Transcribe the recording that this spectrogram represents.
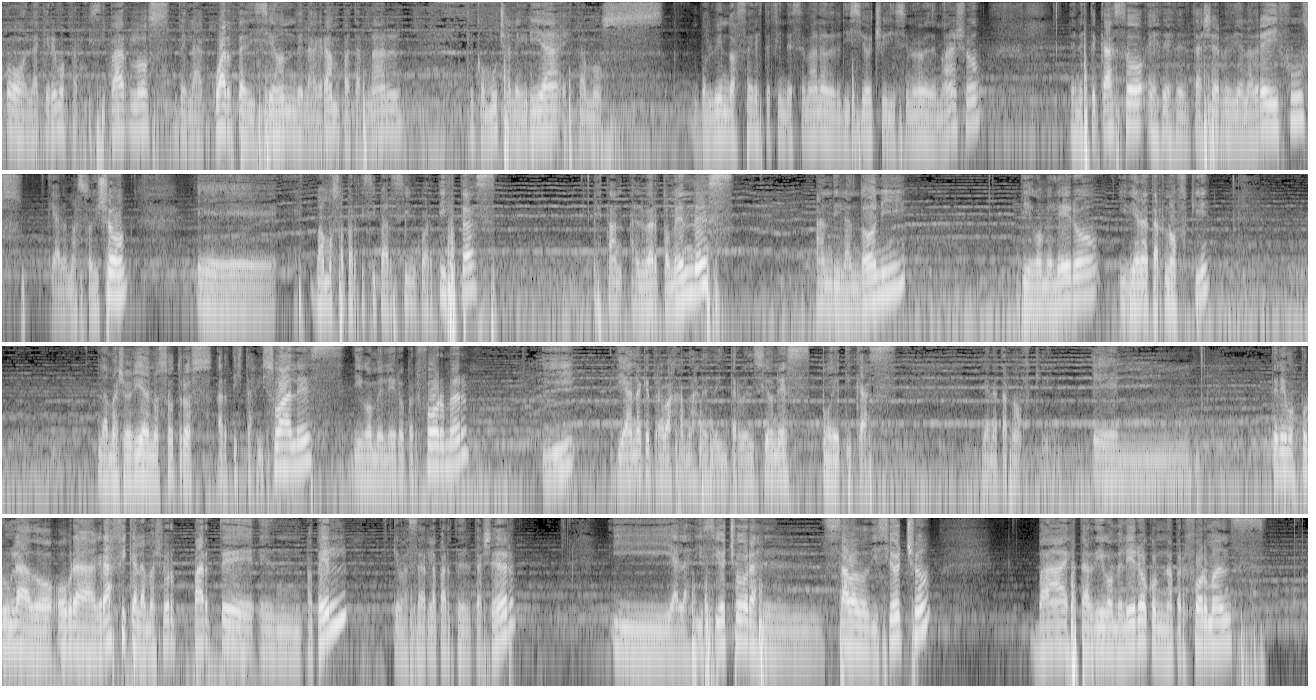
Hola, queremos participarlos de la cuarta edición de la Gran Paternal, que con mucha alegría estamos volviendo a hacer este fin de semana del 18 y 19 de mayo. En este caso es desde el taller de Diana Dreyfus, que además soy yo. Eh, vamos a participar cinco artistas. Están Alberto Méndez, Andy Landoni, Diego Melero y Diana Tarnowski. La mayoría de nosotros artistas visuales, Diego Melero performer y Diana que trabaja más desde intervenciones poéticas. Diana Tarnowski. Em, tenemos por un lado obra gráfica, la mayor parte en papel, que va a ser la parte del taller, y a las 18 horas del sábado 18 va a estar Diego Melero con una performance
